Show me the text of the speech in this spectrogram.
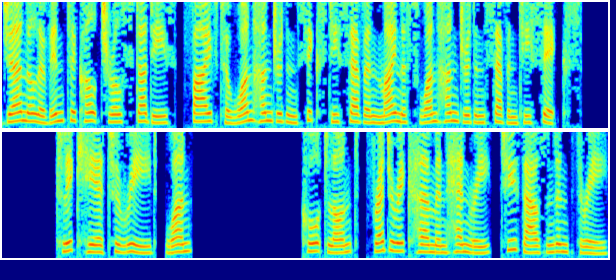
Journal of Intercultural Studies, 5 to 167-176. Click here to read. 1. Kortlandt, Frederik Herman Henry, 2003.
